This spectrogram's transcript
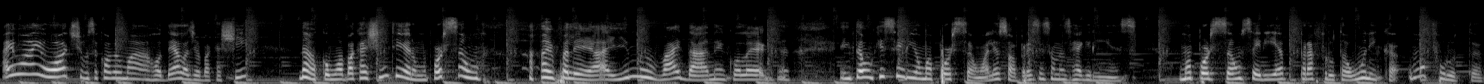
Aí eu, ah, é ótimo, você come uma rodela de abacaxi? Não, eu como um abacaxi inteiro, uma porção. Aí eu falei, aí não vai dar, né, colega? Então, o que seria uma porção? Olha só, presta atenção nas regrinhas. Uma porção seria para fruta única, uma fruta.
